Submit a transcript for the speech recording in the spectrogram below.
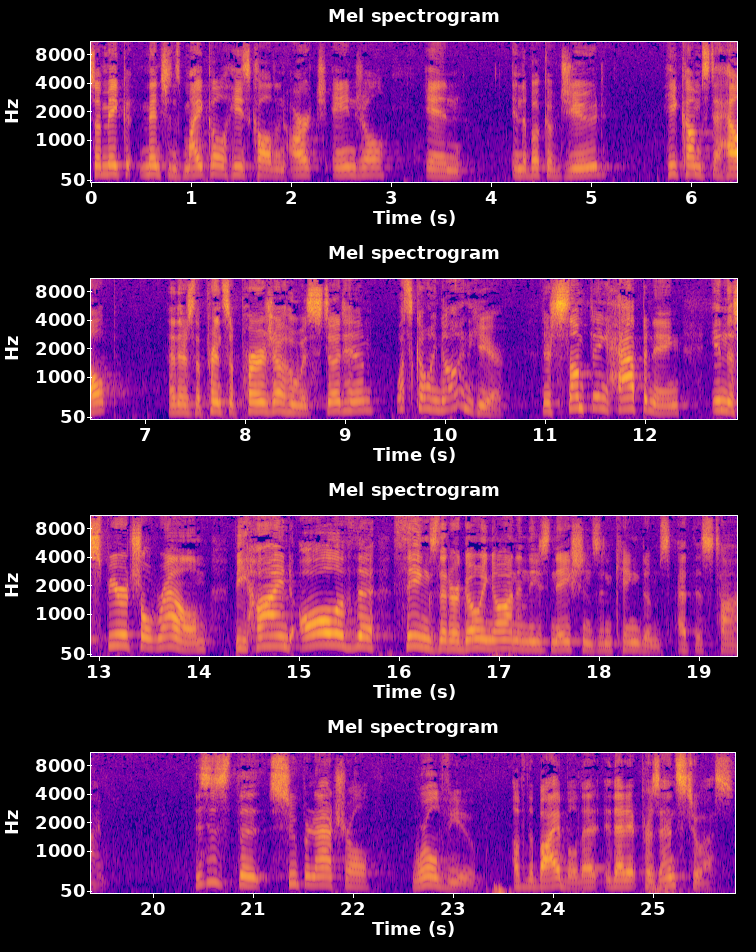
So it make, mentions Michael. He's called an archangel in, in the book of Jude. He comes to help. And there's the prince of Persia who withstood him. What's going on here? There's something happening in the spiritual realm behind all of the things that are going on in these nations and kingdoms at this time. This is the supernatural worldview of the Bible that, that it presents to us.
